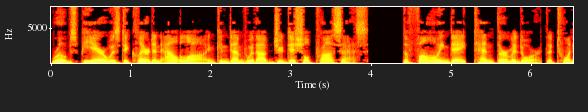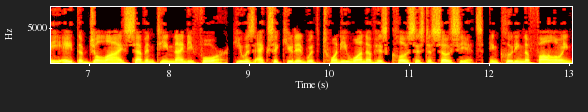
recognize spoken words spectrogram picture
Robespierre was declared an outlaw and condemned without judicial process. The following day, 10 Thermidor, the 28th of July 1794, he was executed with 21 of his closest associates, including the following:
